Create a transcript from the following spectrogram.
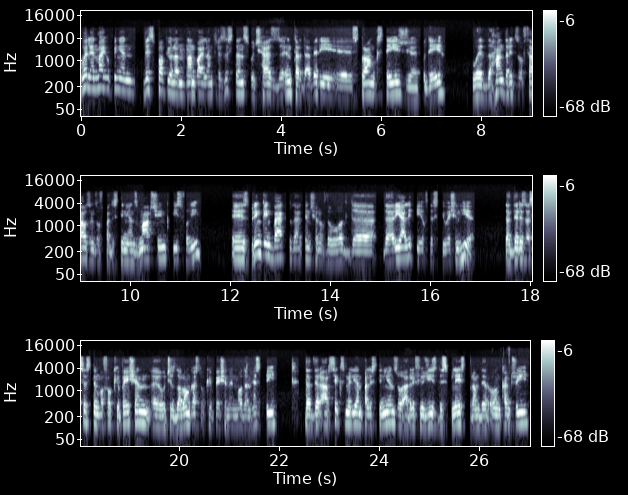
Well, in my opinion, this popular nonviolent resistance, which has entered a very uh, strong stage uh, today, with hundreds of thousands of Palestinians marching peacefully, is bringing back to the attention of the world uh, the reality of the situation here. That there is a system of occupation, uh, which is the longest occupation in modern history, that there are six million Palestinians who are refugees displaced from their own country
